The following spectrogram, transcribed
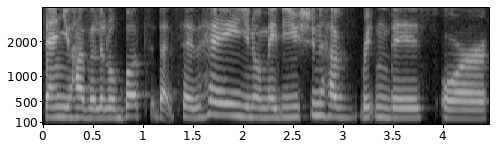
then you have a little bot that says, hey, you know, maybe you shouldn't have written this, or,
